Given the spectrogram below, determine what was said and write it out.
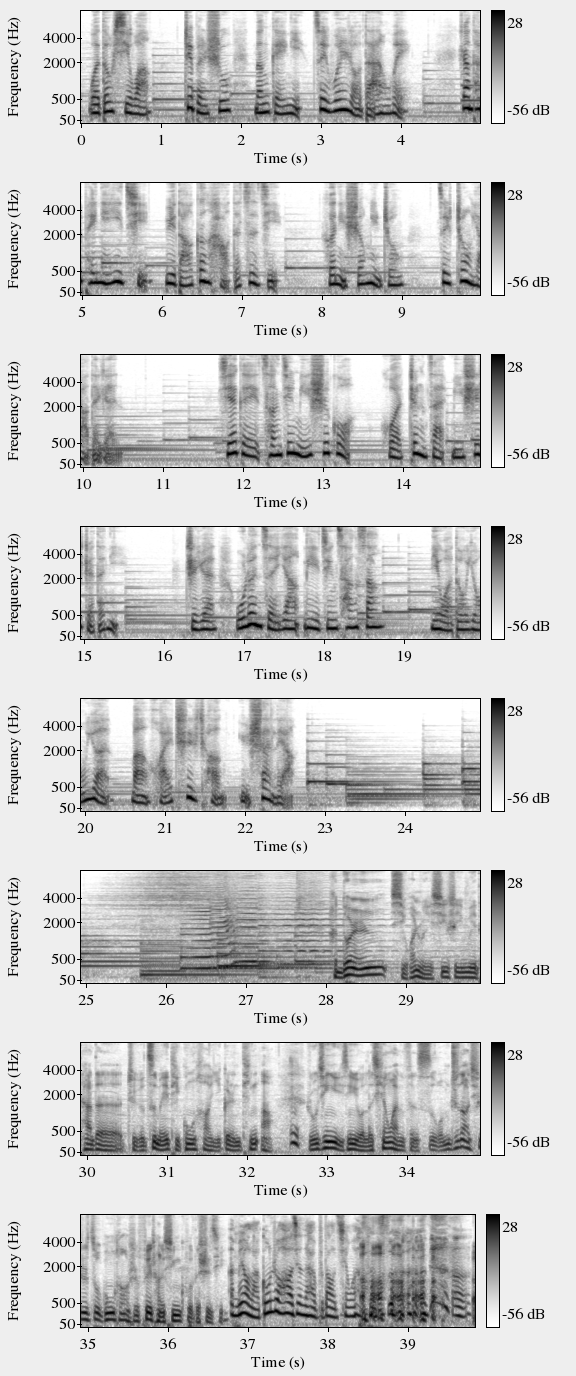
我都希望这本书能给你最温柔的安慰，让它陪你一起遇到更好的自己和你生命中最重要的人。写给曾经迷失过。”或正在迷失着的你，只愿无论怎样历经沧桑，你我都永远满怀赤诚与善良。很多人喜欢蕊希，是因为她的这个自媒体公号一个人听啊，嗯，如今已经有了千万粉丝。我们知道，其实做公号是非常辛苦的事情啊。没有啦，公众号现在还不到千万粉丝。嗯，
